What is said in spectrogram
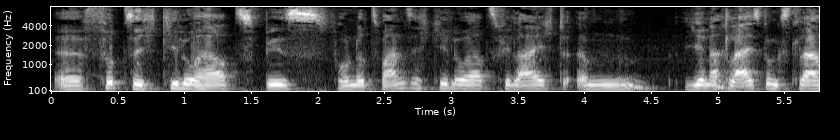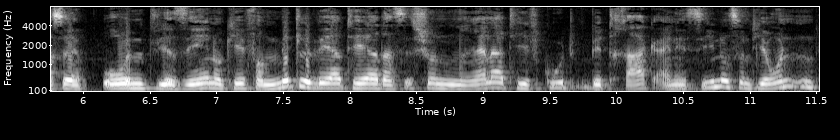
äh, 40 Kilohertz bis 120 Kilohertz vielleicht. Ähm, je nach Leistungsklasse. Und wir sehen, okay, vom Mittelwert her, das ist schon ein relativ gut Betrag eines Sinus. Und hier unten,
